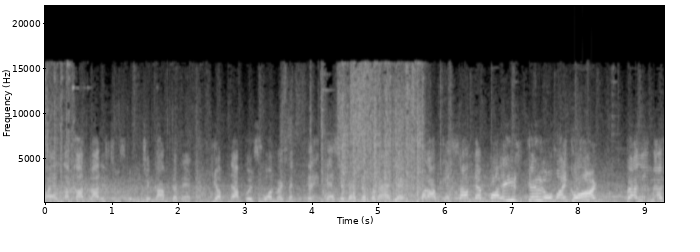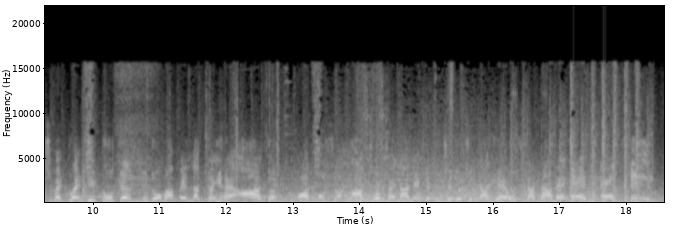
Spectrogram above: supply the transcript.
काफ़ी लगातार इस चीज़ के पीछे काम कर रहे हैं कि अपने आप को इस फॉर्मेट में कैसे बेहतर बनाया जाए। और आपके सामने 22 किल ओ माय गॉड पहले मैच में 22 किल्स लिडोमा पे लग गई है आग। और उस आग को फैलाने के पीछे जो चिंगारी है, उसका नाम है NXT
